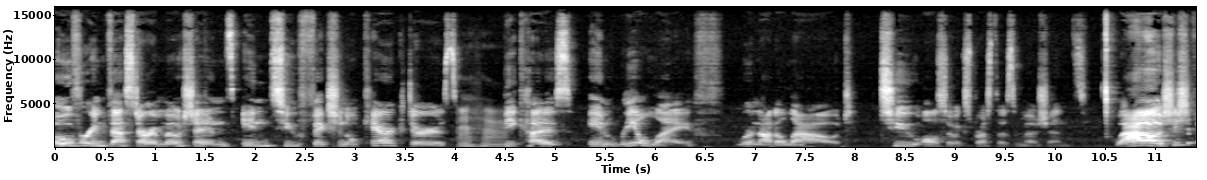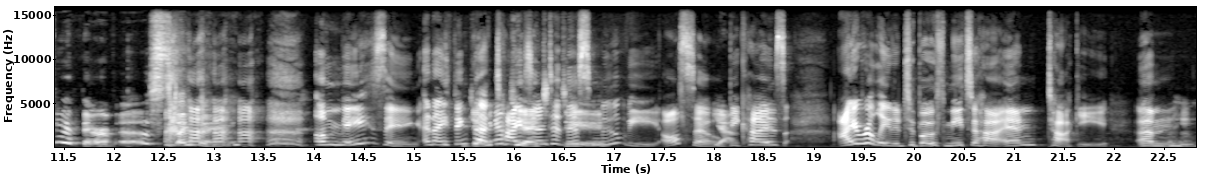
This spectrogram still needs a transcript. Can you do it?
overinvest our emotions into fictional characters Mm-hmm. because in real life we're not allowed to also express those emotions. Wow, she should be a therapist, I think. Amazing. And I think Get that ties into this movie also Yeah. because I related to both Mitsuha and Taki. Um, Mhm.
